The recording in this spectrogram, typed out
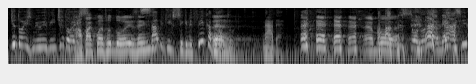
de 2022. Rapaz, quanto dois, hein? Sabe o que isso significa, Beto? Nada. É boa. Absolutamente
